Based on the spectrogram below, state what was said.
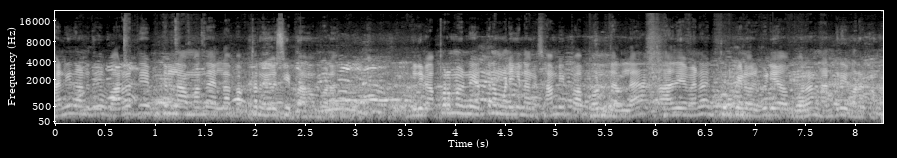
சன்னிதானத்துக்கு வரதே விட்டுலாமல் தான் எல்லா பக்தரும் யோசிப்பாங்க போல். இதுக்கப்புறமா இன்னும் எத்தனை மணிக்கு நாங்கள் சாமி பார்ப்போம்னு தெரில அது வேணால் திருப்பி ஒரு வீடியோ போகிறேன் நன்றி வணக்கம்.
